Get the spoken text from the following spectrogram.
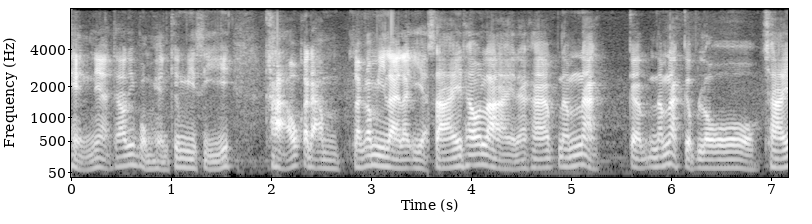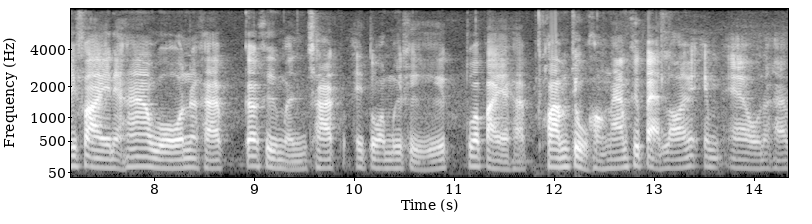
เห็นเนี่ยเท่าที่ผมเห็นคือมีสีขาวกับดำแล้วก็มีรายละเอียดไซส์เท่าไหร่นะครับ น้ำหนักกับน้ำหนักเกือบโล ใช้ไฟเนี่ย5โวลต์นะครับ ก็คือเหมือนชาร์จไอตัวมือถือทั่วไปอะครับ ความจุของน้ำคือ 800 ml นะครับ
